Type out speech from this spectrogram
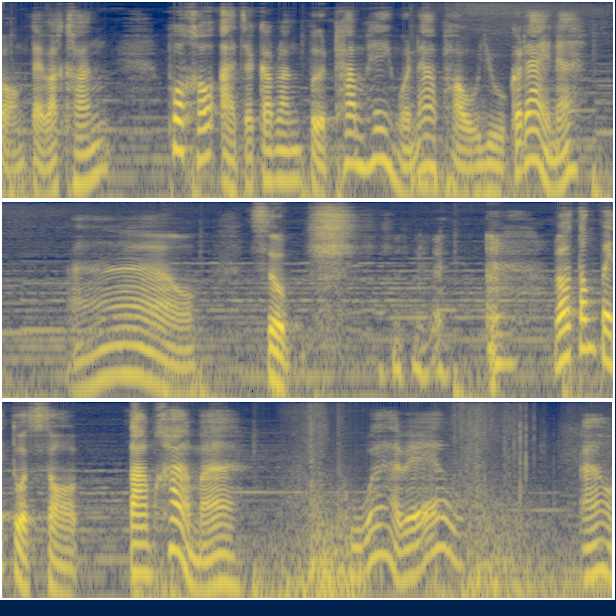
ลองแต่ละครั้ง พวกเขาอาจจะกำลังเปิดถ้ำให้หัวหน้าเผ่าอยู่ก็ได้นะ อ้าว สุบ เราต้องไปตรวจสอบตามข้ามากูว่าแล้วอ้าว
